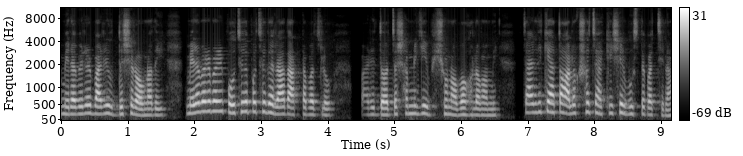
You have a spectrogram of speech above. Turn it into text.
মেরাবেরের বাড়ির উদ্দেশ্যে রওনা দিই। মেরাবেরের বাড়ি পৌঁছতে পৌঁছতে রাত আটটা বাজলো। বাড়ির দরজার সামনে গিয়ে ভীষণ অবাক হলাম আমি। চারিদিকে এত আলোকসজ্জা, কিসের বুঝতে পারছি না।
